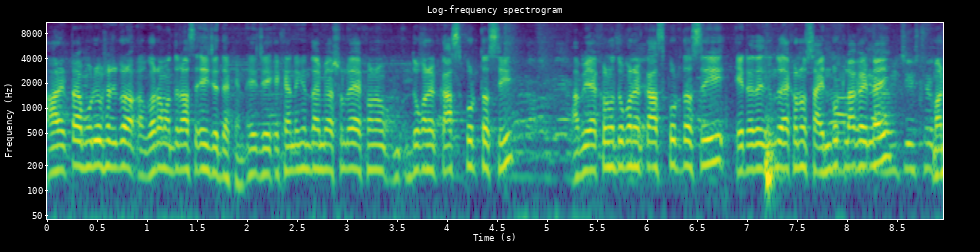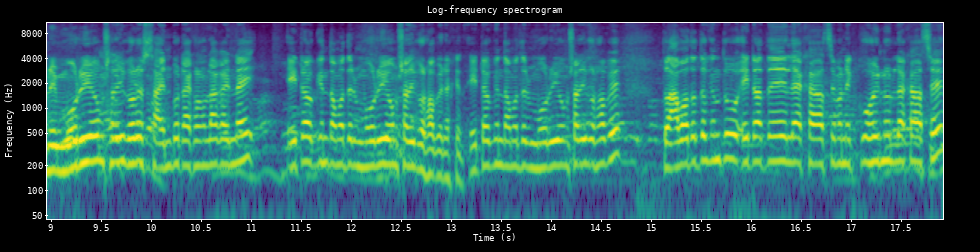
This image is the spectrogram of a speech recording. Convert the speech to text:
আরেকটা মরিয়ম শাড়ি ঘর- ঘর আমাদের আছে। এই যে দেখেন এই যে এখানে কিন্তু আমি আসলে এখনও দোকানের কাজ করতেছি। আমি এখনও দোকানে কাজ করতেছি, এটাতে কিন্তু এখনও সাইনবোর্ড লাগাই নাই। মানে মরিয়ম শাড়িঘরের সাইনবোর্ড এখনও লাগাই নাই। এটাও কিন্তু আমাদের মরিয়ম শাড়িঘর হবে, দেখেন। এটাও কিন্তু আমাদের মরিয়ম শাড়িঘর হবে। তো আপাতত কিন্তু এটাতে লেখা আছে মানে কোহিনুর লেখা আছে।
